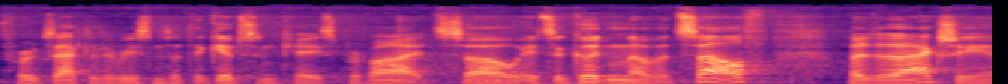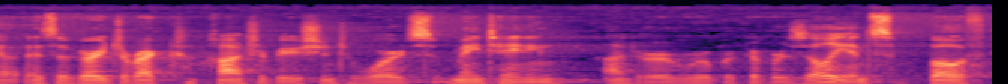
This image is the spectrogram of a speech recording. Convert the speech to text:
for exactly the reasons that the Gibson case provides. So it's a good in of itself, but it actually is a very direct contribution towards maintaining, under a rubric of resilience, both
